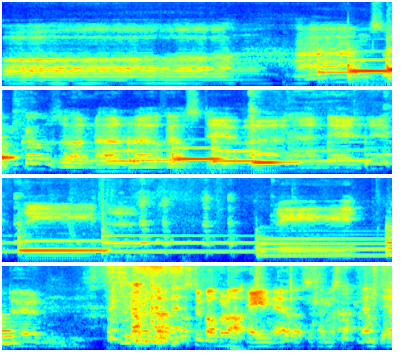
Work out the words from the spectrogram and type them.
Og han som kom sånn aller først, det var en elefgryte. Gryten Ja, men da, hvis du bare blar én ned, så kan vi snakke om det er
